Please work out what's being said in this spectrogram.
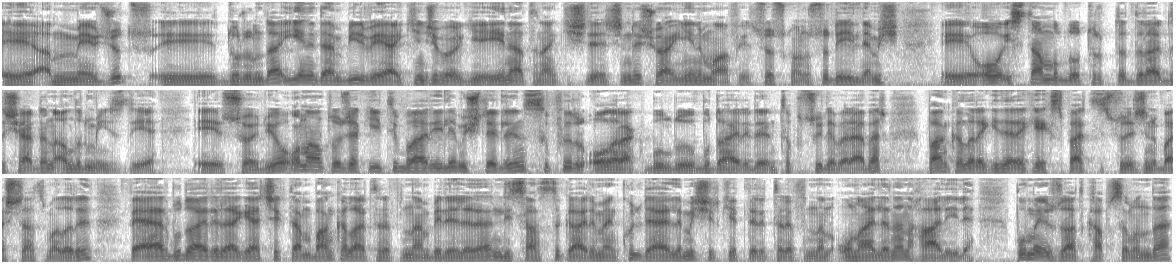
e, mevcut e, durumda yeniden bir veya ikinci bölgeye yeni atanan kişiler için de şu an yeni muafiyet söz konusu değil demiş. E, o İstanbul'da oturup da dışarıdan alır mıyız diye e, söylüyor. 16 Ocak itibariyle müşterilerin sıfır olarak bulduğu bu dairelerin tapusuyla beraber bankalara giderek ekspertiz sürecini başlatmaları ve eğer bu daireler gerçekten bankalar tarafından belirlenen lisanslı gayrimenkul değerleme şirketleri tarafından onaylanan haliyle bu mevzuat kapsamında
